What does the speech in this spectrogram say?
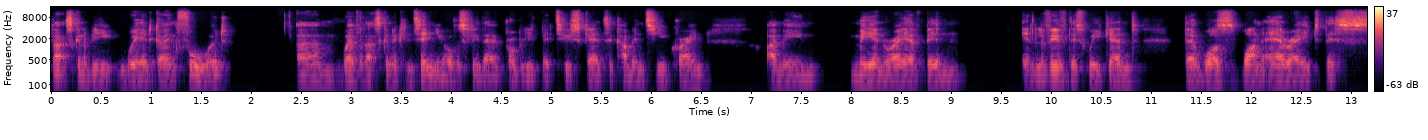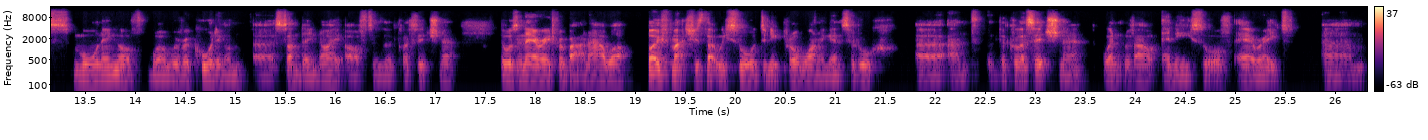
that's going to be weird going forward. Um, whether that's going to continue, obviously they're probably a bit too scared to come into Ukraine. I mean, me and Ray have been in Lviv this weekend. There was one air raid this morning of well, we're recording on uh, Sunday night after the Klasichne. There was an air raid for about an hour. Both matches that we saw, Dnipro One against Ruch uh, and the Klasichne went without any sort of air raid um,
